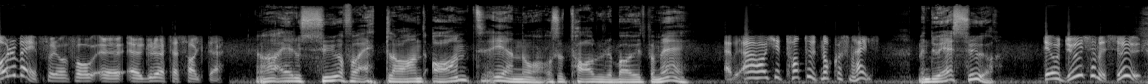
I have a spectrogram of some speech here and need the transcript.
arbeide for å få uh, grøt til saltet. Ja, Er du sur for et eller annet annet igjen nå, og så tar du det bare ut på meg? Jeg, jeg har ikke tatt ut noe som helst. Men du er sur. Det er jo du som er sur.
